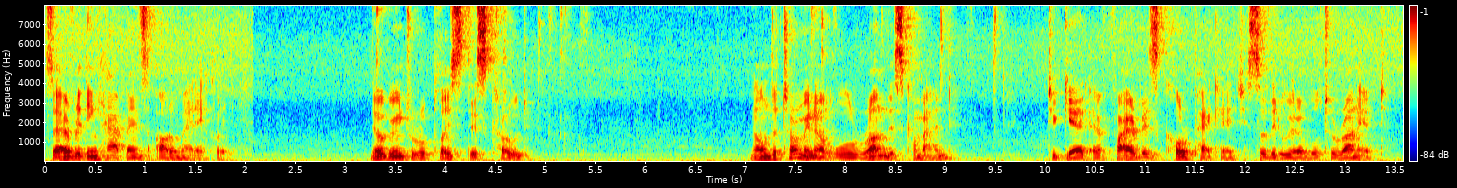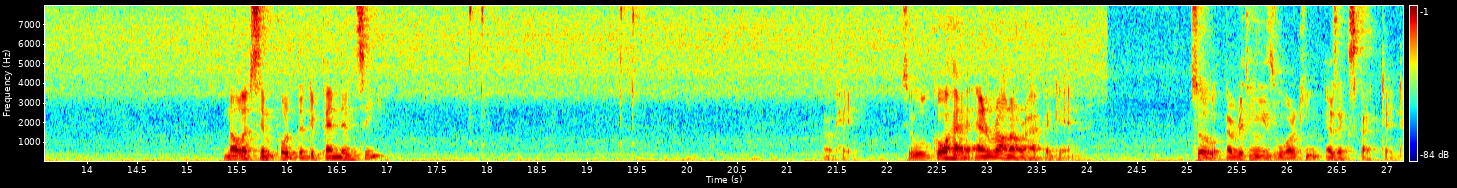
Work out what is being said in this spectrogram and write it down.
so everything happens automatically. Now we're going to replace this code. Now on the terminal we'll run this command to get a Firebase core package so that we're able to run it. Now let's import the dependency. Okay so we'll go ahead and run our app again. So everything is working as expected.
